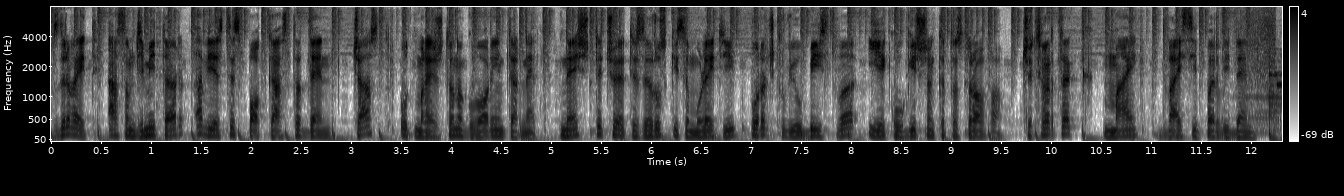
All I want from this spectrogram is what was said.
Здравейте, аз съм Димитър, а вие сте с подкаста ДЕН, част от мрежата на Говори Интернет. Днес ще чуете за руски самолети, поръчкови убийства и екологична катастрофа. Четвъртък, май, 21 ден.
